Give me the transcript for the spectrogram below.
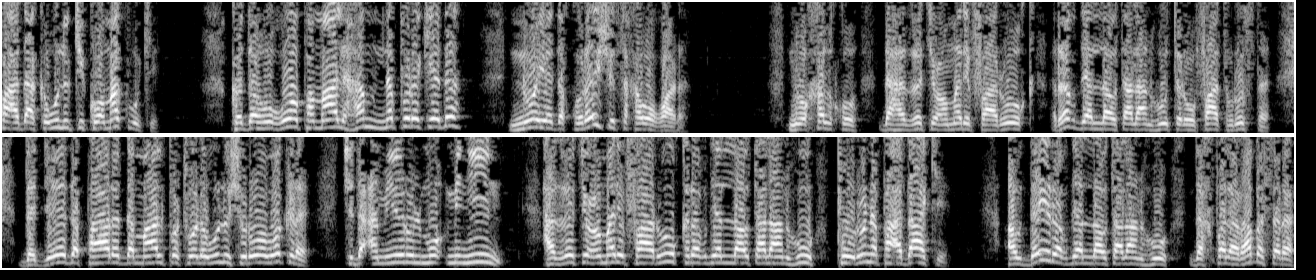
په ادا کولو کې کومک وکړي. که د هغو په مال هم نه پوره کېده نو یې د قریشو څخه وغواړه. نو خلقو د حضرت عمر فاروق رغضی الله تعالی عنه تر وفات وروسته د دې د پاره د مال په ټولولو شروع وکړه چې د امیر المؤمنین حضرت عمر فاروق رغضی الله تعالی عنه پورونه په ادا کړي او دی رغضی الله تعالی عنه د خپل رب سره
